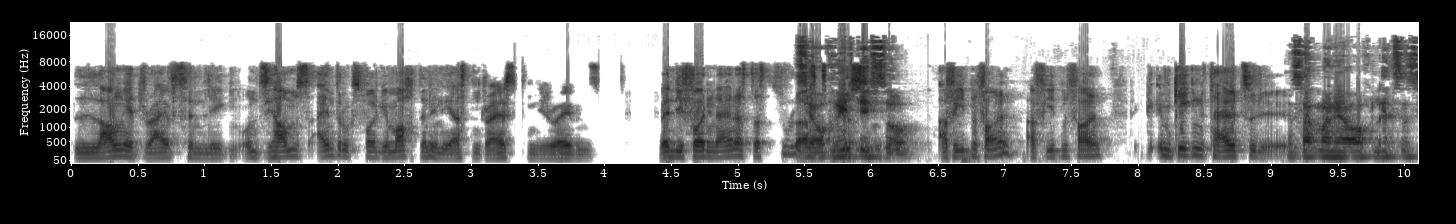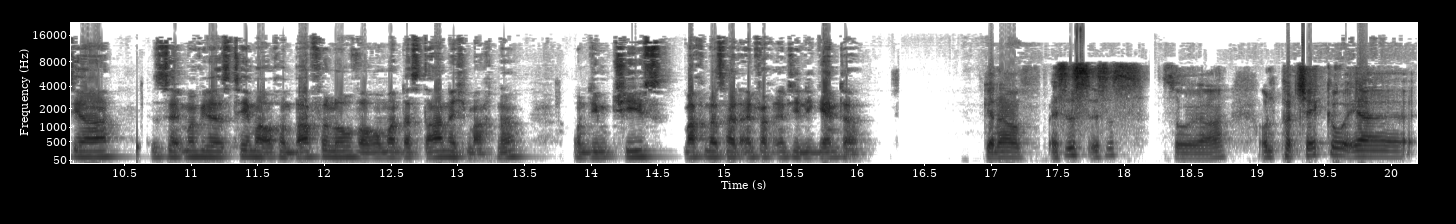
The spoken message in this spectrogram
lange Drives hinlegen. Und sie haben es eindrucksvoll gemacht in den ersten Drives gegen die Ravens wenn die 49ers das zulassen. Ist ja auch richtig müssen. so. Auf jeden Fall, auf jeden Fall. Im Gegenteil zu. Das hat man ja auch letztes Jahr, das ist ja immer wieder das Thema auch in Buffalo, warum man das da nicht macht, ne? Und die Chiefs machen das halt einfach intelligenter. Genau, es ist, es ist so, ja. Und Pacheco, er,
